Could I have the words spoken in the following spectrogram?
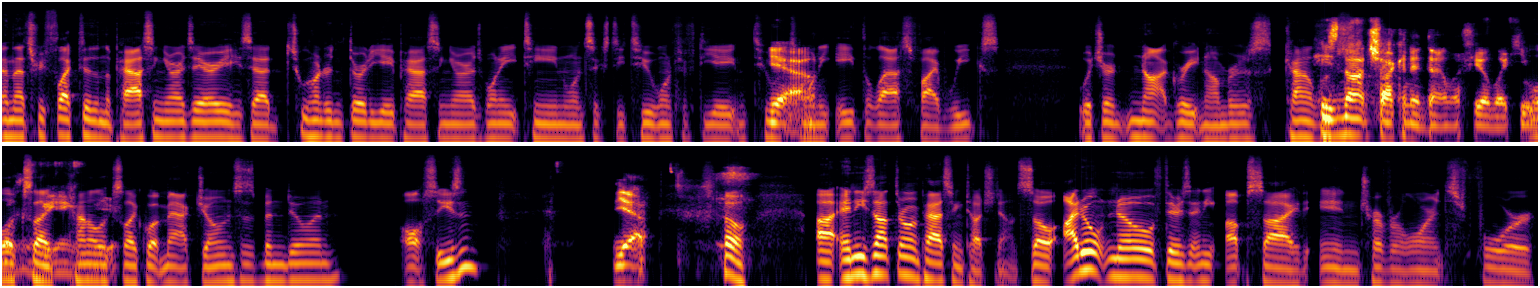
and that's reflected in the passing yards area. He's had 238 passing yards, 118, 162, 158, and 228 the last five weeks, which are not great numbers. Kind of He's not chucking it down the field like he looks like kind of looks like what Mac Jones has been doing all season. Yeah, So, uh, and he's not throwing passing touchdowns. So I don't know if there's any upside in Trevor Lawrence for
